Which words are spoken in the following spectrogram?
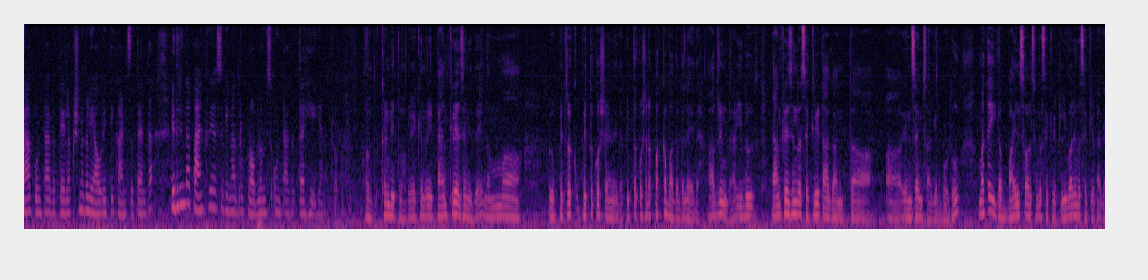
ಯಾಕೆ ಉಂಟಾಗುತ್ತೆ ಲಕ್ಷಣಗಳು ಯಾವ ರೀತಿ ಕಾಣಿಸುತ್ತೆ ಅಂತ. ಇದರಿಂದ ಪ್ಯಾಂಕ್ರಿಯಾಸ್ಗೆ ಏನಾದರೂ ಪ್ರಾಬ್ಲಮ್ಸ್ ಉಂಟಾಗುತ್ತೆ ಹೇಗೆ ಏನಾದರೂ. ಹೌದು ಖಂಡಿತವಾಗ್ಲು ಯಾಕೆಂದರೆ ಈ ಪ್ಯಾಂಕ್ರಿಯಾಸ್ ಏನಿದೆ ನಮ್ಮ ಪಿತ್ರ ಪಿತ್ತಕೋಶ ಏನಿದೆ ಪಿತ್ತಕೋಶದ ಪಕ್ಕ ಭಾಗದಲ್ಲೇ ಇದೆ. ಆದ್ದರಿಂದ ಇದು ಪ್ಯಾಂಕ್ರಿಯಾಸಿಂದ ಸೆಕ್ರೇಟ್ ಆಗೋಂಥ ಎನ್ಸೈಮ್ಸ್ ಆಗಿರ್ಬೋದು, ಮತ್ತು ಈಗ ಬೈಲ್ ಸಾಲ್ಸಿಂದ ಸೆಕ್ರೆಟ್ ಲಿವರಿಂದ ಸೆಕ್ರೆಟ್ ಆಗೋ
